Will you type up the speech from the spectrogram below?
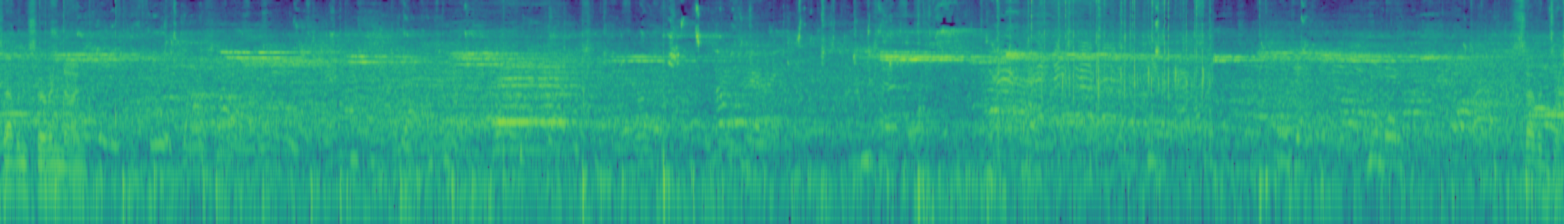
Seven serving nine. Seven ten.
